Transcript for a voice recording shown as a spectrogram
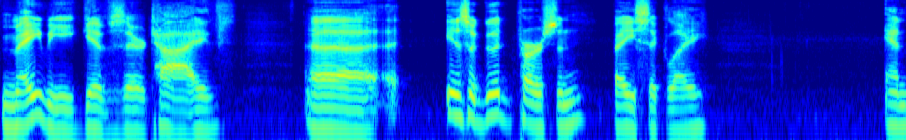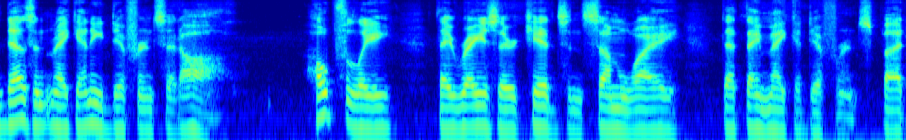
maybe gives their tithes, uh, is a good person, basically, and doesn't make any difference at all. Hopefully, they raise their kids in some way that they make a difference. But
